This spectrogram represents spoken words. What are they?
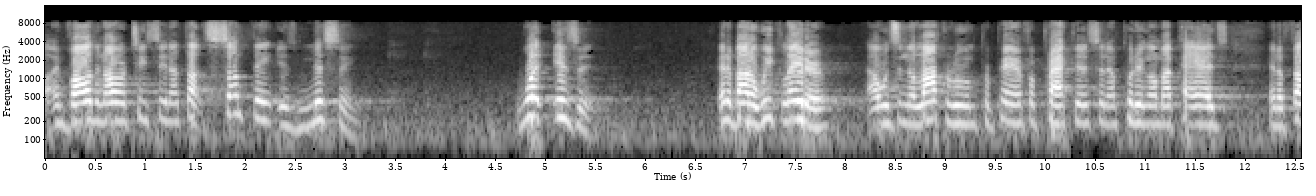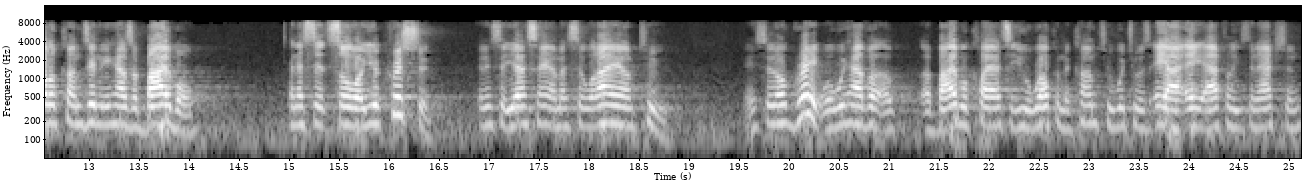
uh, involved in ROTC, and I thought something is missing. What is it? And about a week later, I was in the locker room preparing for practice, and I'm putting on my pads, and a fellow comes in and he has a Bible. And I said, So are you a Christian? And he said, Yes, I am. I said, Well, I am too. And he said, Oh, great. Well, we have a, a Bible class that you're welcome to come to, which was AIA, Athletes in Action.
